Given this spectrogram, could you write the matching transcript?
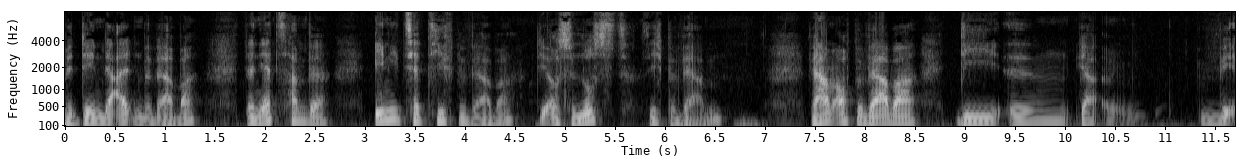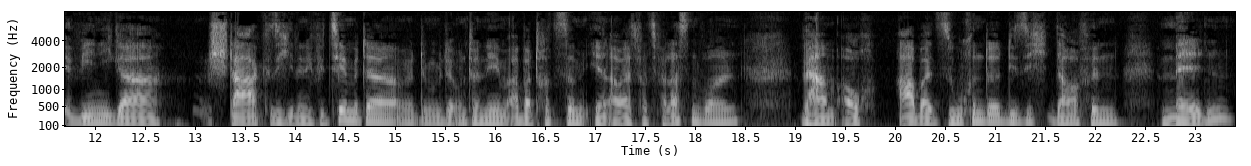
mit denen der alten Bewerber. Denn jetzt haben wir Initiativbewerber, die aus Lust sich bewerben. Wir haben auch Bewerber, die äh, ja, we weniger stark sich identifizieren mit der, mit, dem, mit der Unternehmen, aber trotzdem ihren Arbeitsplatz verlassen wollen. Wir haben auch Arbeitssuchende, die sich daraufhin melden,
